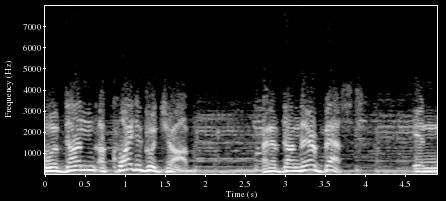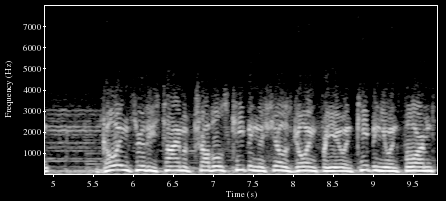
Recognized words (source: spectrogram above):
who have done a, quite a good job and have done their best in going through these time of troubles, keeping the shows going for you and keeping you informed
